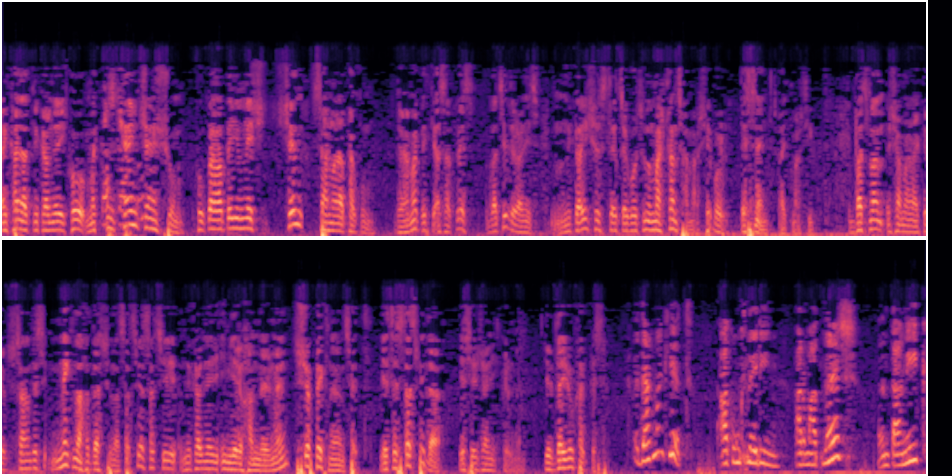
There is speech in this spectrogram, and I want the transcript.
այնքան այդ նկարները քո մտքին չեն ճնշում քո կարապերի մեջ չեն սահմանափակում Դրա համար պետք է ասատվես, բացի դրանից նկարիչը ստեղծագործում է մարդկանց համար, չէ՞ որ տեսնեն այդ մարդիկ։ Բացման ժամանակ ցուցահանդեսի մեկ նախադասություն ասացի, ասացի նկարների իմ երեխաներն են, շփեք նրանց հետ։ Եթե ստացվի դա, ես երջանիկ կլինեմ։ Եվ դա իրոք այդպես է։ Դառնանք իդ ակունքներին արմատներ, ընտանիք,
